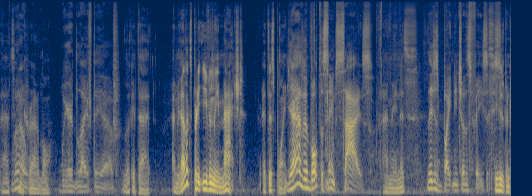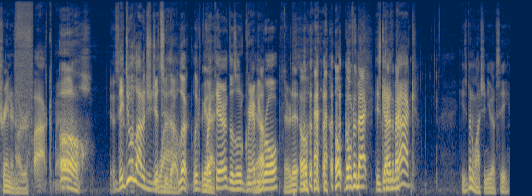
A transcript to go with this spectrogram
That's Wow. incredible. Weird life they have. Look at that. I mean, that looks pretty evenly matched at this point. Yeah, they're both the same size. I mean, it's They just bite in each other's faces. see who's been training harder. Fuck, man. Oh, They do a lot of jujitsu Wow. though. Look, look, Look right that. there, those little Granby Yep, roll. There it is. Oh, oh, going for the back. He's got Taking his the back. He's been watching UFC.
